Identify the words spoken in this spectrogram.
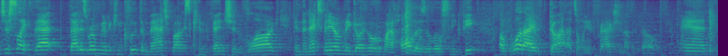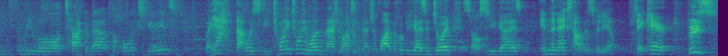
just like that, that is where I'm going to conclude the Matchbox convention vlog. In the next video, I'm going to be going over my haul. There's a little sneak peek of what I've got. That's only a fraction of it though. And we will talk about the whole experience. But yeah, that was the 2021 Matchbox convention vlog. I hope you guys enjoyed. So I'll see you guys in the next Hot Wheels video. Take care. Peace.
